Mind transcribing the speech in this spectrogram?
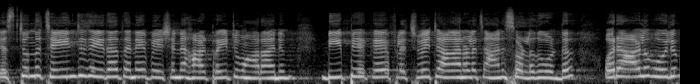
ജസ്റ്റ് ഒന്ന് ചേഞ്ച് ചെയ്താൽ തന്നെ പേഷ്യന്റെ ഹാർട്ട് റേറ്റ് മാറാനും ബി പി ഒക്കെ ഫ്ലക്ച്വേറ്റ് ആകാനുള്ള ചാൻസ് ഉള്ളതുകൊണ്ട് ഒരാൾ പോലും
